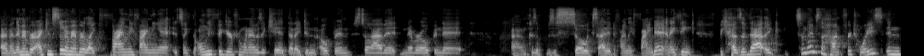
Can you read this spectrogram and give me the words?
Um, and I remember, I can still remember like finally finding it. It's like the only figure from when I was a kid that I didn't open, still have it, never opened it because um, I was just so excited to finally find it. And I think because of that, like sometimes the hunt for toys and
